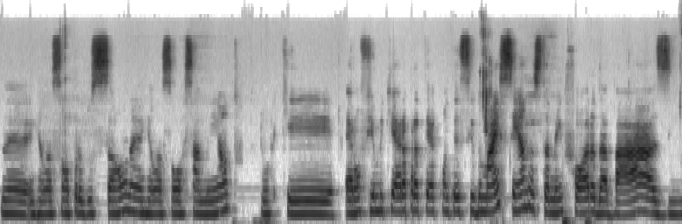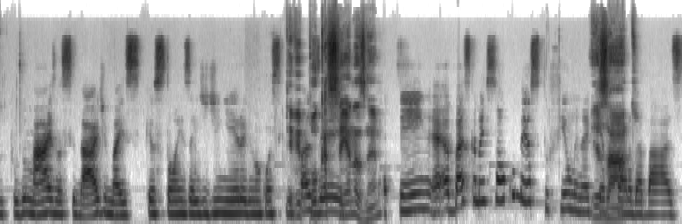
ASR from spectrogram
né, em relação à produção, né, em relação ao orçamento porque era um filme que era para ter acontecido mais cenas também fora da base e tudo mais na cidade, mas questões aí de dinheiro ele não conseguiu Teve fazer. poucas cenas, né? Sim, é basicamente só o começo do filme, né, que Exato. é fora da base.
